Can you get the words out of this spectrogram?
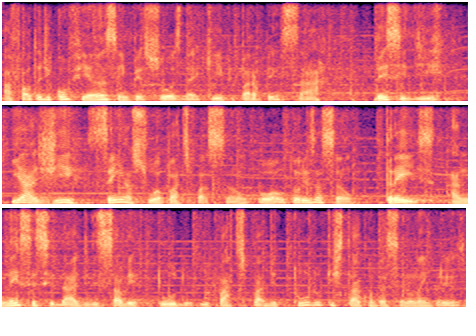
a falta de confiança em pessoas da equipe para pensar, decidir e agir sem a sua participação ou autorização. 3. A necessidade de saber tudo e participar de tudo o que está acontecendo na empresa,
